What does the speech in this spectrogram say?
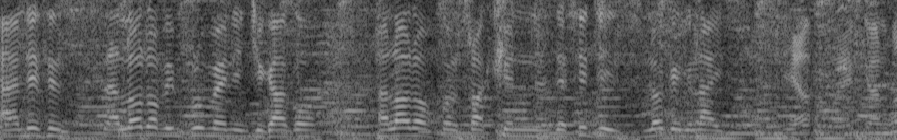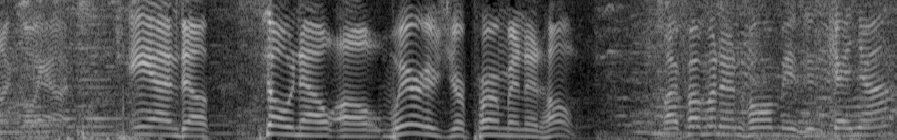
and this is a lot of improvement in Chicago, a lot of construction. The city is looking nice. Yep, got a lot going on. And uh, so now, uh, where is your permanent home? My permanent home is in Kenya.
